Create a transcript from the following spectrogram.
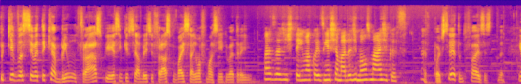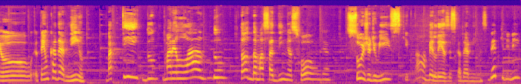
Porque você vai ter que abrir um frasco, e aí assim que você abrir esse frasco, vai sair uma fumacinha que vai atrair. Mas a gente tem uma coisinha chamada de mãos mágicas. É, pode ser, tanto faz. Né? Eu, eu tenho um caderninho batido, amarelado, todo amassadinho as folhas, sujo de uísque. Tá uma beleza esse caderninho, assim, bem pequenininho.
